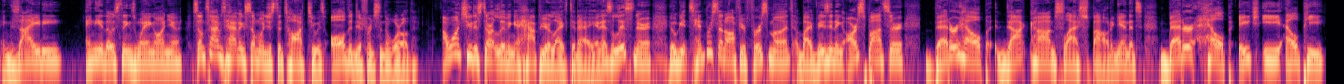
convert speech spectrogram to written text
anxiety, any of those things weighing on you. Sometimes having someone just to talk to is all the difference in the world. I want you to start living a happier life today. And as a listener, you'll get 10% off your first month by visiting our sponsor, betterhelp.com slash spout. Again, that's betterhelp, H-E-L-P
